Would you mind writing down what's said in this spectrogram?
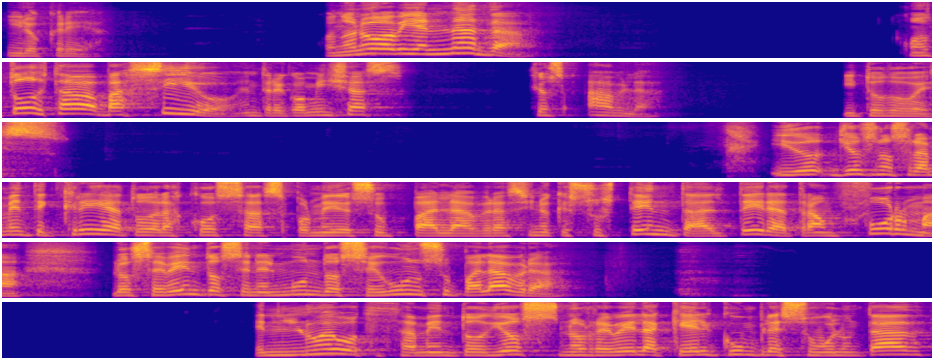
y lo crea. Cuando no había nada, cuando todo estaba vacío, entre comillas, Dios habla y todo es. Y Dios no solamente crea todas las cosas por medio de su palabra, sino que sustenta, altera, transforma los eventos en el mundo según su palabra. En el Nuevo Testamento Dios nos revela que Él cumple su voluntad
